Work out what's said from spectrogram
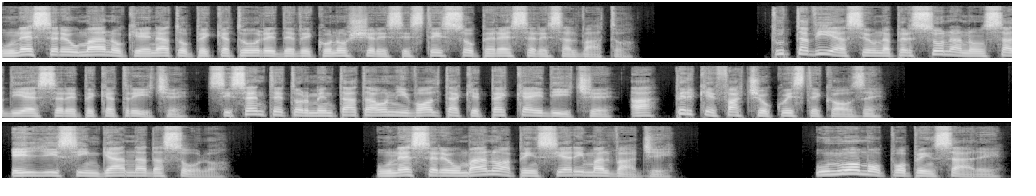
Un essere umano che è nato peccatore deve conoscere se stesso per essere salvato. Tuttavia se una persona non sa di essere peccatrice, si sente tormentata ogni volta che pecca e dice, ah, perché faccio queste cose? Egli si inganna da solo. Un essere umano ha pensieri malvagi. Un uomo può pensare,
